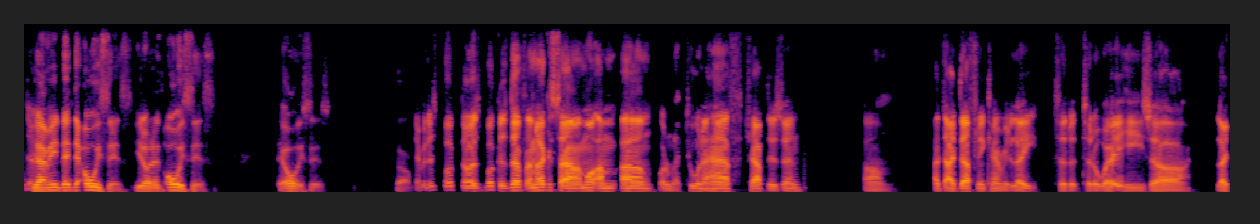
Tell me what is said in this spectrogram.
Yeah. You know what I mean? There, there always is. You know, there always is. There always is. So. Yeah, but this book though, this book is definitely. I mean, like I said, I'm I'm um what I'm like two and a half chapters in. Um, I, I definitely can relate to the to the way he's uh like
